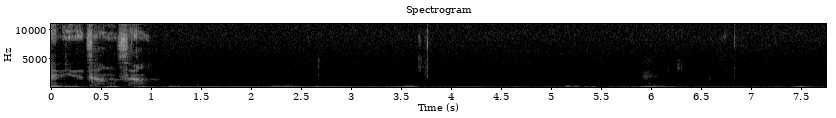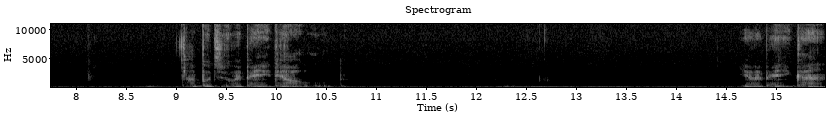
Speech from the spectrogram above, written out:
在你的沧桑。他不只会陪你跳舞，也会陪你看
